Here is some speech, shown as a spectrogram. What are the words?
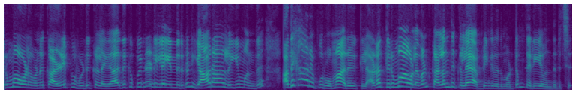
திருமாவளவனுக்கு அழைப்பு விடுக்கலையா? அதுக்கு பின்னணியில் என்ன இருக்குன்னு யாராலையும் வந்து அதிகாரப்பூர்வமாக அறிவிக்கல. ஆனால் திருமாவளவன் கலந்துக்கல அப்படிங்கிறது மட்டும் தெரிய வந்துருச்சு.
